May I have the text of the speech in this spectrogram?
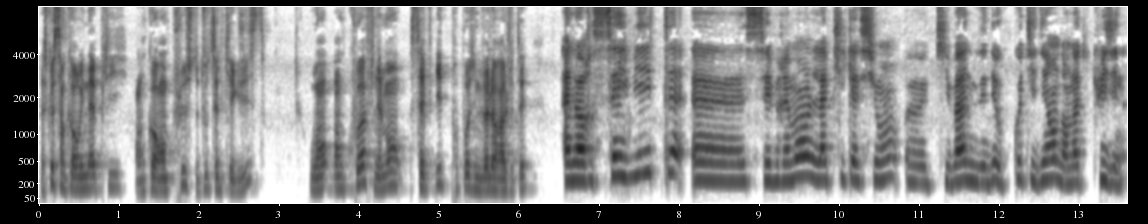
Est-ce que c'est encore une appli, encore en plus de toutes celles qui existent? Ou en, en quoi finalement Save It propose une valeur ajoutée? Alors, Save It, euh, c'est vraiment l'application euh, qui va nous aider au quotidien dans notre cuisine.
